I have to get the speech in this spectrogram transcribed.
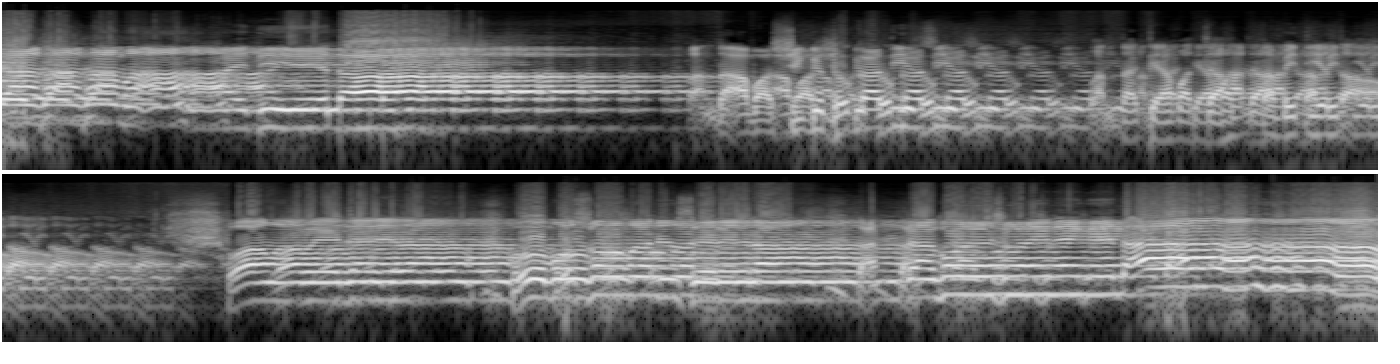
জাহান্নামায় দিয়ে দাও বান্দা আমার সঙ্গে ধোকা দিয়েছে বান্দাকে আমার জাহান্নামে দিয়ে দাও। ও ও মুসলমান কান্না করে শুনে রেখে দাও।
